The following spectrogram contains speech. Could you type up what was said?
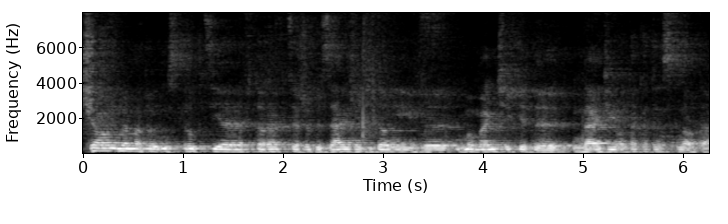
Ciągle ma tą instrukcję w torebce, żeby zajrzeć do niej w momencie, kiedy najdzie ją taka tęsknota.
